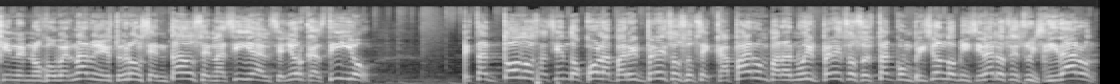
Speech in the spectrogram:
quienes nos gobernaron y estuvieron sentados en la silla del señor Castillo, están todos haciendo cola para ir presos o se escaparon para no ir presos o están con prisión domiciliaria o se suicidaron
